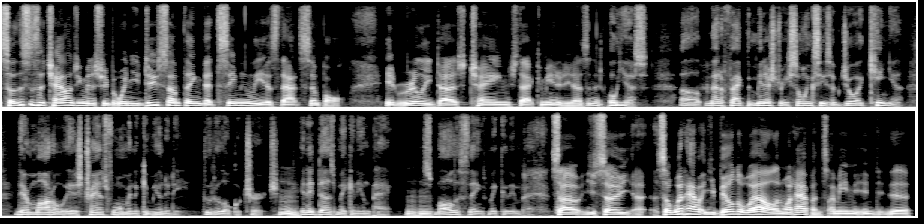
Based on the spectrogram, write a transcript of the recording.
so this is a challenging ministry. But when you do something that seemingly is that simple, it really does change that community, doesn't it? Oh, yes. Uh, matter of fact, the ministry, Sowing Seeds of Joy Kenya, their motto is transforming the community through the local church. And it does make an impact. The smallest things make an impact. So you so uh, so what happened? You build a well, and what happens? I mean, it, the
